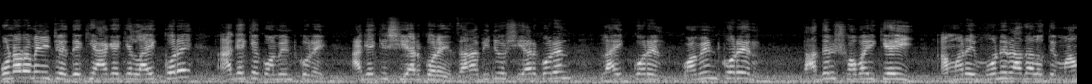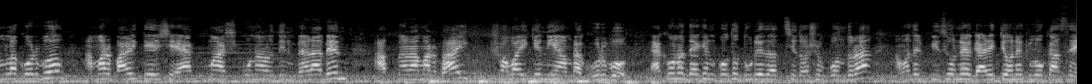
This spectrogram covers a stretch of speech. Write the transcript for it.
পনেরো মিনিটে দেখি আগে কে লাইক করে, আগে কে কমেন্ট করে, আগে কে শেয়ার করে। যারা ভিডিও শেয়ার করেন লাইক করেন কমেন্ট করেন, তাদের সবাইকেই আমার এই মনের আদালতে মামলা করব। আমার বাড়িতে এসে এক মাস পনেরো দিন বেড়াবেন। আপনার আমার ভাই, সবাইকে নিয়ে আমরা ঘুরবো। এখনও দেখেন কত দূরে যাচ্ছি দর্শক বন্ধুরা। আমাদের পিছনের গাড়িতে অনেক লোক আছে।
